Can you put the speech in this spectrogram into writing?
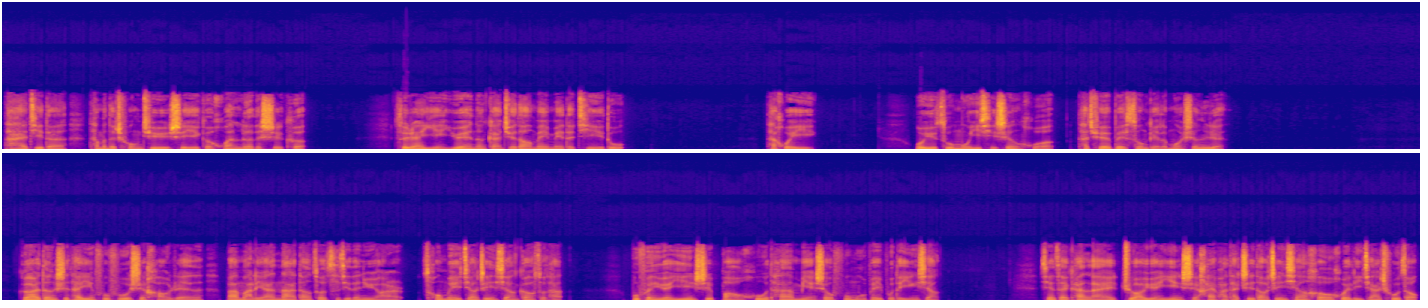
他还记得他们的重聚是一个欢乐的时刻，虽然隐约能感觉到妹妹的嫉妒。他回忆：“我与祖母一起生活，她却被送给了陌生人。”戈尔登施泰因夫妇是好人，把玛丽安娜当做自己的女儿，从没将真相告诉她。部分原因是保护他免受父母被捕的影响。现在看来，主要原因是害怕他知道真相后会离家出走。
